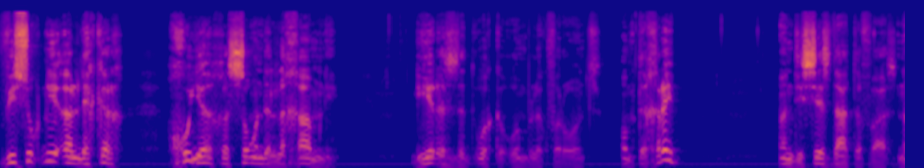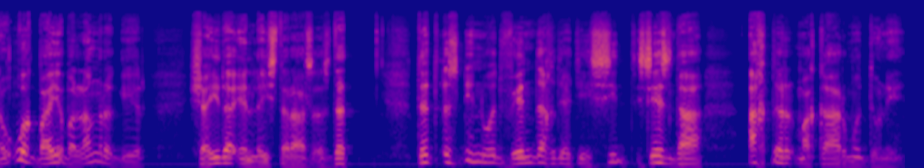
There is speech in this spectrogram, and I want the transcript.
wie soek nie 'n lekker goeie gesonde liggaam nie. Hier is dit ook 'n oomblik vir ons om te gryp in die ses dae te vas. Nou ook baie belangrik hier Shahida en luisteraars is dit dit is nie noodwendig dat jy sien ses dae agter mekaar moet doen nie.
